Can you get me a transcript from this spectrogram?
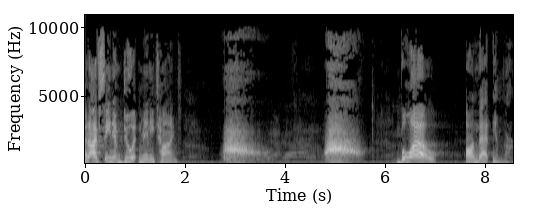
But I've seen him do it many times. Blow on that ember.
